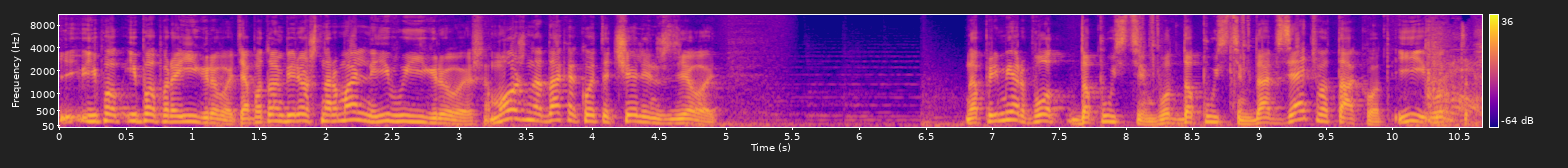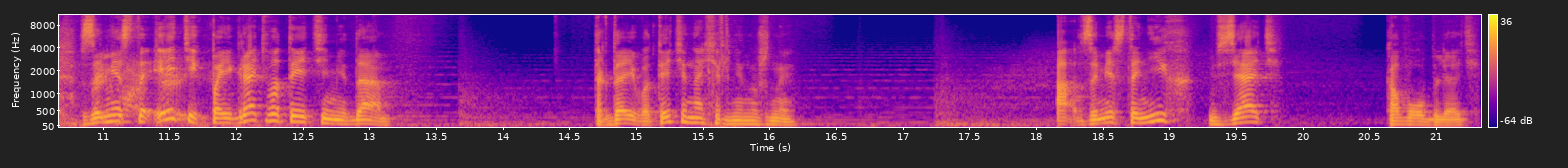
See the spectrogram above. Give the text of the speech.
и, и, по, и попроигрывать. А потом берешь нормально и выигрываешь. Можно, да, какой-то челлендж делать. Например, вот, допустим, вот, допустим, да, взять вот так вот и вот за место этих поиграть вот этими, да. Тогда и вот эти нахер не нужны. А за место них взять кого, блядь?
